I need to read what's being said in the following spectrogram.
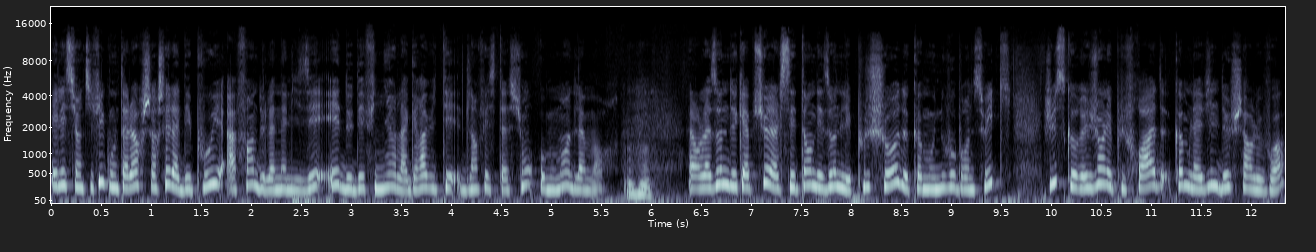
et les scientifiques vont alors chercher la dépouille afin de l'analyser et de définir la gravité de l'infestation au moment de la mort. Alors la zone de capture, elle s'étend des zones les plus chaudes, comme au Nouveau-Brunswick, jusqu'aux régions les plus froides, comme la ville de Charlevoix.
